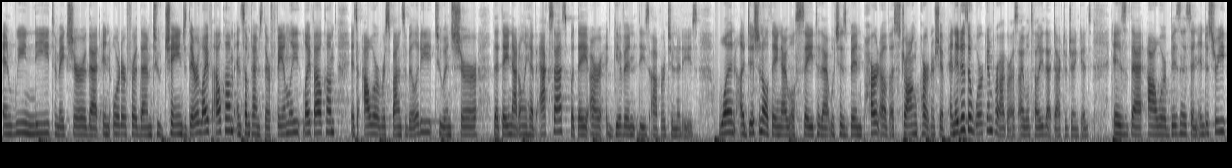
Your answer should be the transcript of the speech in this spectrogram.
and we need to make sure that in order for them to change their life outcome and sometimes their family life outcomes, it's our responsibility to ensure that they not only have access, but they are given these opportunities. One additional thing I will say to that, which has been part of a strong partnership, and it is a work in progress, I will tell you that, Dr. Jenkins, is that our business and industry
